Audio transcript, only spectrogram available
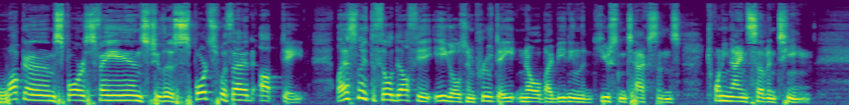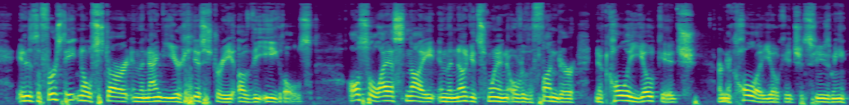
Welcome, sports fans, to the Sports with Ed update. Last night, the Philadelphia Eagles improved to 8 0 by beating the Houston Texans 29 17. It is the first 8 0 start in the 90 year history of the Eagles. Also, last night, in the Nuggets win over the Thunder, Nikola Jokic, or Nikola Jokic, excuse me,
